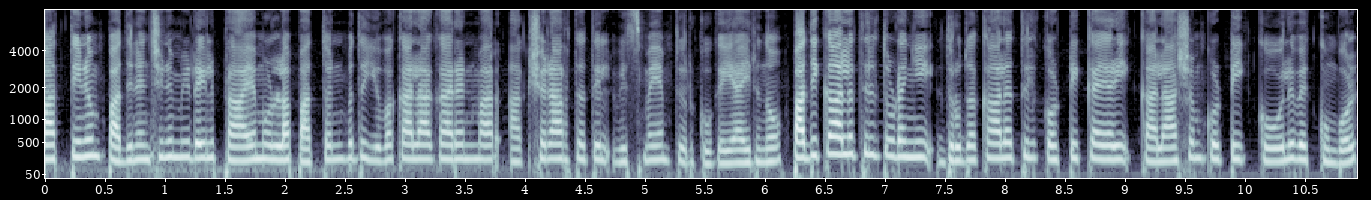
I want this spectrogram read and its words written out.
പത്തിനും പതിനഞ്ചിനും ഇടയിൽ പ്രായമുള്ള പത്തൊൻപത് യുവകലാകാരന്മാർ അക്ഷരാർത്ഥത്തിൽ വിസ്മയം തീർക്കുകയായിരുന്നു. പതികാലത്തിൽ തുടങ്ങി ദ്രുതകാലത്തിൽ കൊട്ടിക്കയറി കലാശം കൊട്ടി കോലുവെക്കുമ്പോൾ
